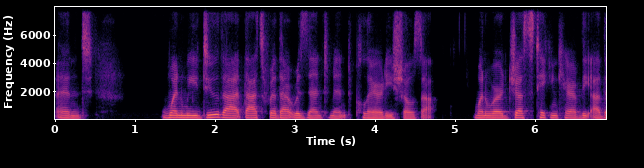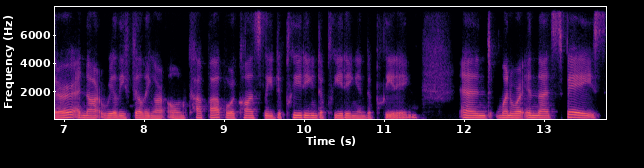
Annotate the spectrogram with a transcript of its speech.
And when we do that, that's where that resentment polarity shows up. When we're just taking care of the other and not really filling our own cup up, we're constantly depleting, depleting, and depleting. And when we're in that space,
